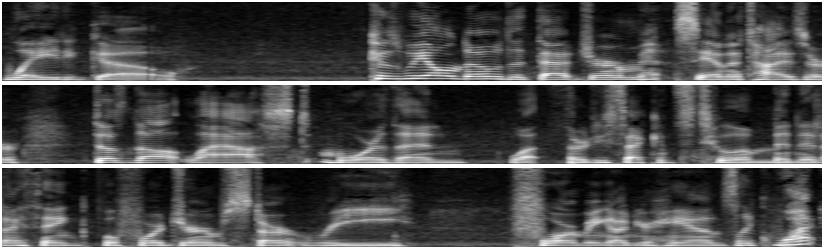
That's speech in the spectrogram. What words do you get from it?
Way to go. Because we all know that that germ sanitizer does not last more than, what, 30 seconds to a minute, I think, before germs start reforming on your hands. Like, what?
